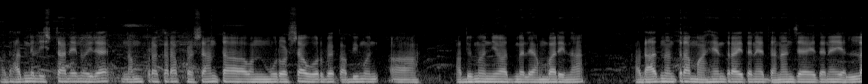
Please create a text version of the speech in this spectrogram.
ಅದಾದಮೇಲೆ ಇಷ್ಟಾನೇನು ಇದೆ. ನಮ್ಮ ಪ್ರಕಾರ ಪ್ರಶಾಂತ ಒಂದು ಮೂರು ವರ್ಷ ಓರ್ಬೇಕು. ಅಭಿಮನ್ ಆ, ಅಭಿಮನ್ಯು ಆದಮೇಲೆ ಅಂಬಾರಿನ. ಅದಾದ ನಂತರ ಮಹೇಂದ್ರ ಇದ್ದಾನೆ ಧನಂಜಯ ಇದ್ದಾನೆ ಎಲ್ಲ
